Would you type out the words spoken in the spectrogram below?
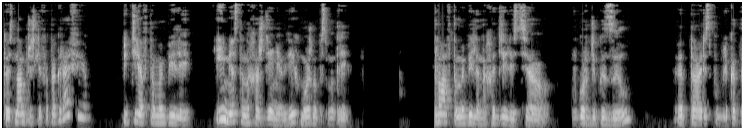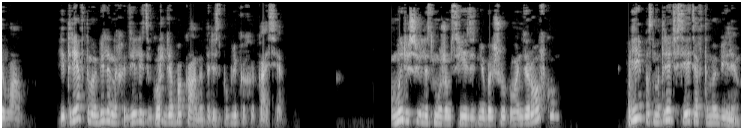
То есть нам пришли фотографии пяти автомобилей и местонахождение, где их можно посмотреть. Два автомобиля находились э, в городе Кызыл, это Республика Тыва, и три автомобиля находились в городе Абакан, это Республика Хакасия. Мы решили с мужем съездить в небольшую командировку и посмотреть все эти автомобили.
